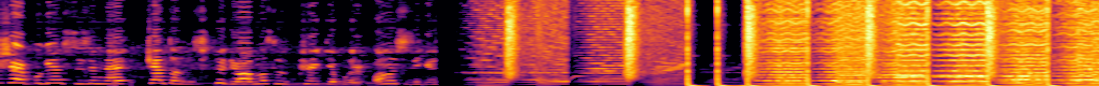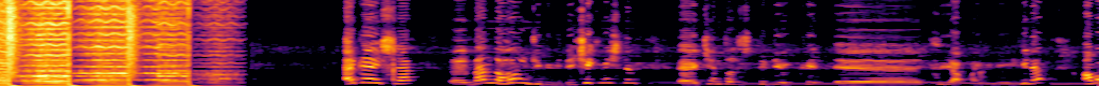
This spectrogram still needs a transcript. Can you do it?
Arkadaşlar bugün sizinle Camtasia Studio nasıl create yapılır onu size gö- Arkadaşlar e, ben daha önce bir video çekmiştim. Camtasia Studio e, full yapma ile ilgili. Ama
